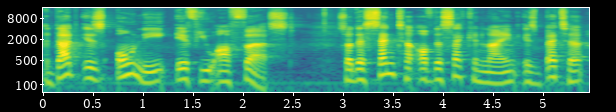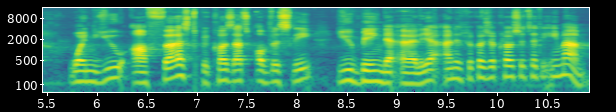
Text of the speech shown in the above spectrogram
That is only if you are first. So the center of the second line is better when you are first because that's obviously you being there earlier and it's because you're closer to the imam.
